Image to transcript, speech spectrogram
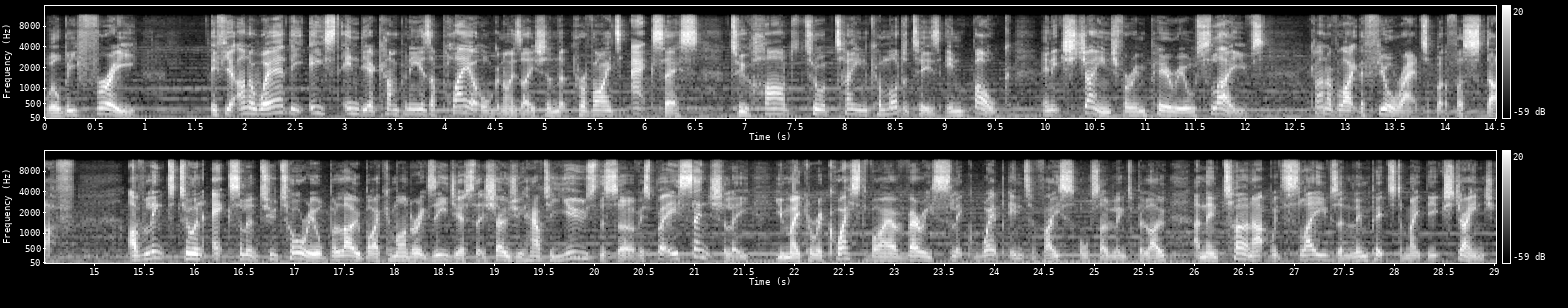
will be free. If you're unaware the East India Company is a player organisation that provides access to hard to obtain commodities in bulk in exchange for imperial slaves Kind of like the fuel rats but for stuff. I've linked to an excellent tutorial below by Commander Exigeous that shows you how to use the service but essentially you make a request via a very slick web interface also linked below and then turn up with slaves and limpets to make the exchange.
